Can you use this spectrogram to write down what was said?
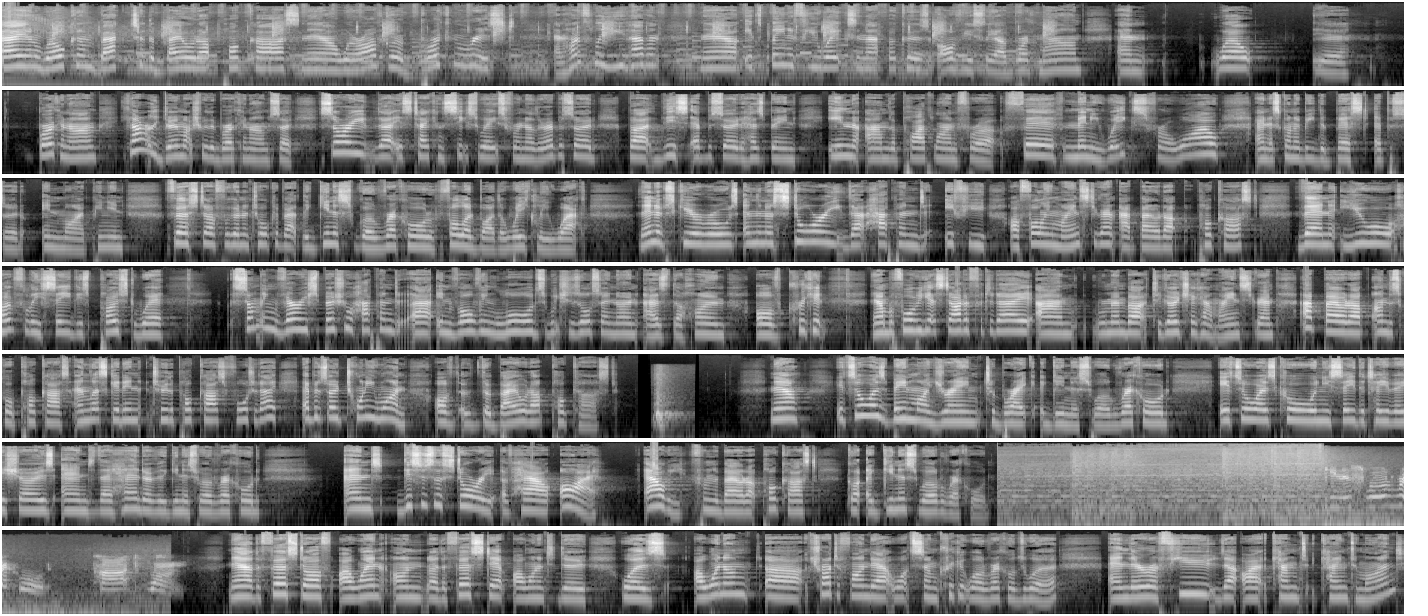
G'day and welcome back to the Bailed Up podcast. Now, where I've got a broken wrist, and hopefully you haven't. Now, it's been a few weeks in that because obviously I broke my arm, and well, yeah, broken arm. You can't really do much with a broken arm, so sorry that it's taken six weeks for another episode, but this episode has been in um, the pipeline for a fair many weeks, for a while, and it's going to be the best episode in my opinion. First off, we're going to talk about the Guinness World Record, followed by the weekly whack then obscure rules, and then a story that happened if you are following my Instagram at Bailed Up Podcast, then you will hopefully see this post where something very special happened uh, involving Lords, which is also known as the home of cricket. Now, before we get started for today, um, remember to go check out my Instagram at bailed up underscore podcast, and let's get into the podcast for today, episode 21 of the, the Bailed Up podcast. Now, it's always been my dream to break a Guinness World Record. It's always cool when you see the TV shows and they hand over the Guinness World Record and this is the story of how I, Albie from the Bailed Up podcast, got a Guinness World Record. Guinness World Record, Part 1. Now, the first off, I went on, uh, the first step I wanted to do was I went on, uh, tried to find out what some cricket world records were, and there are a few that I came to, came to mind.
